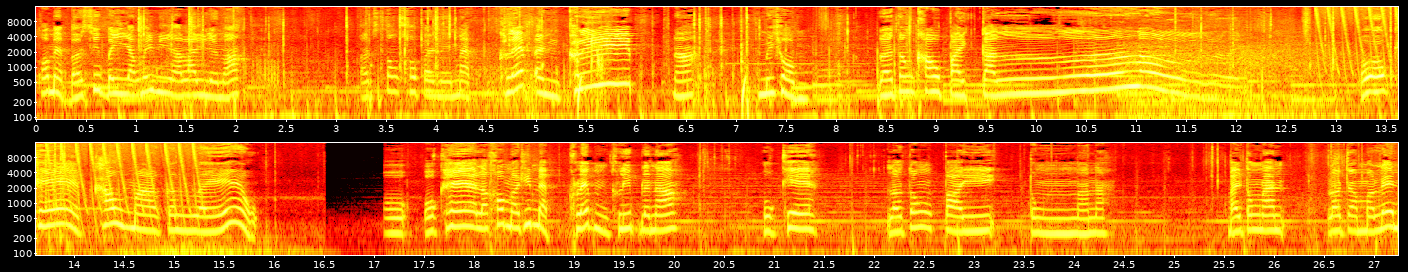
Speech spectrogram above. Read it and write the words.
เพราะแมปบัสซี่ไปยังไม่มีอะไรเลยนะ เราจะต้องเข้าไปในแมปคลิปแอนคลิปนะคุณผู้ชม เราต้องเข้าไปกันเลยโอเค เข้ามากันแล้วโอโอเค แล้วเข้ามาที่แมปคลิปคลิปแล้วนะ โอเค เราต้องไปตรงนั้นนะ ไปตรงนั้น เราจะมาเล่น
